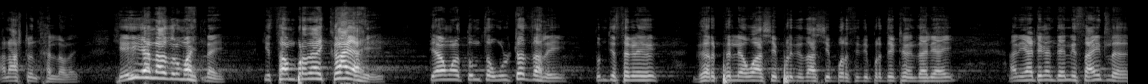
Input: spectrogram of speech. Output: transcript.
आणि अष्टगंध खाली लावला आहे हेही यांना अजून माहीत नाही की संप्रदाय काय आहे. त्यामुळे तुमचं उलटच झालं आहे तुमचे सगळे घर फिरल्या वाशे फिरतात अशी परिस्थिती प्रत्येक ठिकाणी झाली आहे. आणि या ठिकाणी त्यांनी सांगितलं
